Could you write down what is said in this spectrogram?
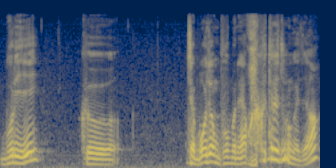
물이 그 저 모종 부분에 확 흩어져 주는 거죠.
